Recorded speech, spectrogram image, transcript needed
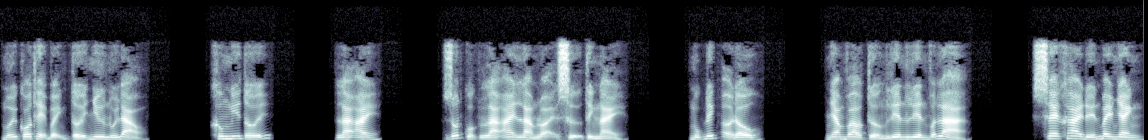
mới có thể bệnh tới như núi đảo. Không nghĩ tới. Là ai? Rốt cuộc là ai làm loại sự tình này? Mục đích ở đâu? Nhằm vào tưởng liên liên vẫn là. Xe khai đến bay nhanh,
